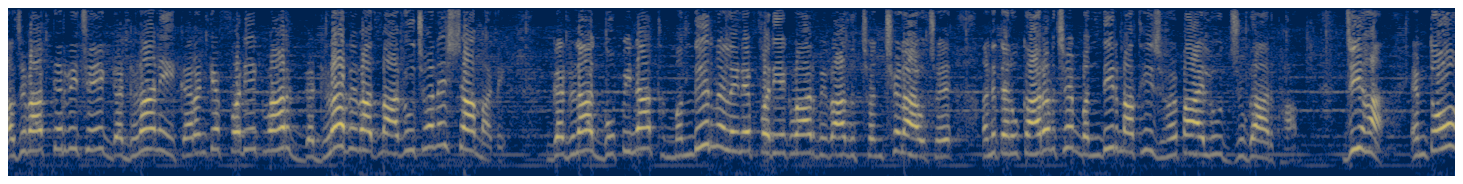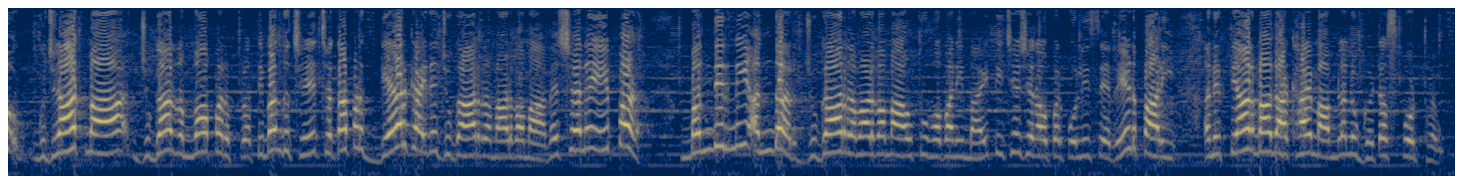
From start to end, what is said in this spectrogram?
આજે વાત કરવી છે ગઢડાની, કારણ કે ફરી એકવાર ગઢડા વિવાદમાં આવ્યું છે અને શા માટે? ગઢડા ગોપીનાથ મંદિરને લઈને ફરી એકવાર વિવાદ છંછેડાયો છે અને તેનું કારણ છે મંદિરમાંથી ઝડપાયેલું જુગાર ધામ. જી હા, એમ તો ગુજરાતમાં જુગાર રમવા પર પ્રતિબંધ છે, છતાં પણ ગેરકાયદે જુગાર રમાડવામાં આવે છે અને એ પણ મંદિરની અંદર જુગાર રમાડવામાં આવતું હોવાની માહિતી છે. જેના ઉપર પોલીસે રેડ પાડી અને ત્યારબાદ આખા મામલાનું ઘટસ્ફોટ થયું.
